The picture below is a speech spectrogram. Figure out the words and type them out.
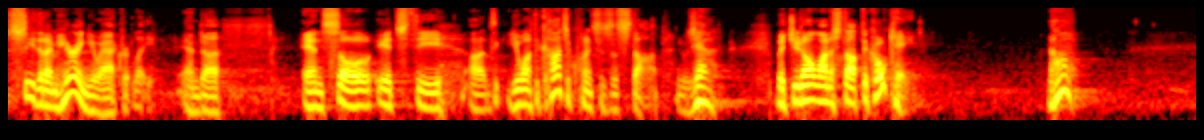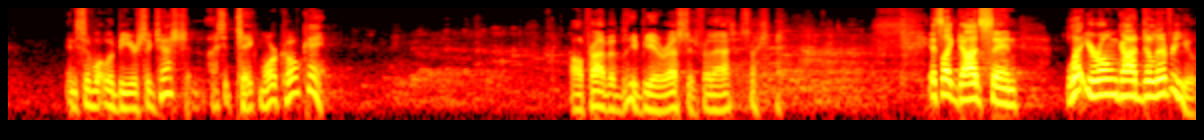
see that I'm hearing you accurately. And, uh, And so it's the, uh, the, you want the consequences to stop. He goes, Yeah, but you don't want to stop the cocaine. No. And he said, What would be your suggestion? I said, Take more cocaine. I'll probably be arrested for that. It's like, it's like God saying, Let your own God deliver you.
